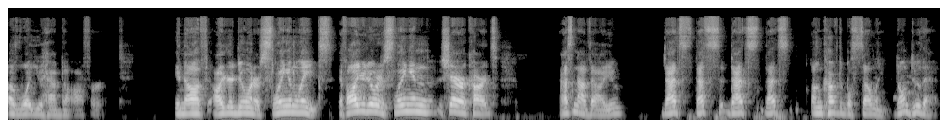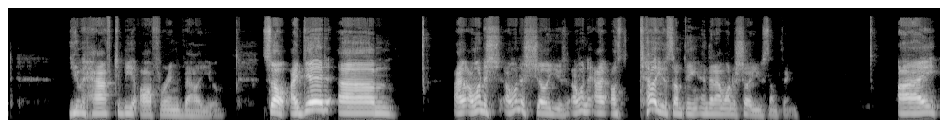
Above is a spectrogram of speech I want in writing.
of what you have to offer. You know, if all you're doing are slinging links, if all you're doing is slinging share cards, that's not value. That's that's that's that's uncomfortable selling. Don't do that. You have to be offering value. So I did. Um, I, I want to. I want to show you. I want to. I'll tell you something, and then I want to show you something. I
